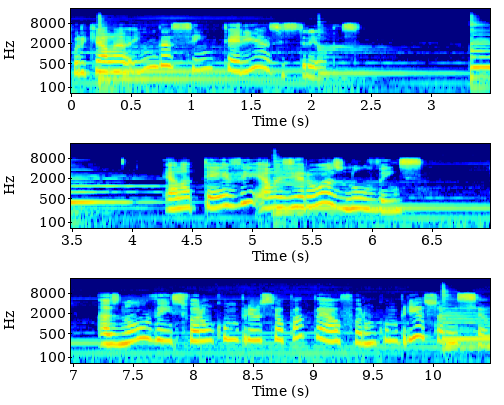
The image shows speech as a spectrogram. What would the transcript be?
porque ela ainda assim teria as estrelas. Ela teve, ela gerou as nuvens. As nuvens foram cumprir o seu papel, foram cumprir a sua missão.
